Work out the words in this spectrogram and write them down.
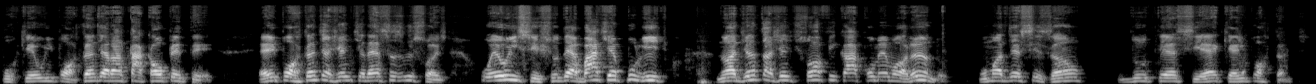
porque o importante era atacar o PT. É importante a gente tirar essas lições. Eu insisto, o debate é político. Não adianta a gente só ficar comemorando uma decisão do TSE que é importante.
